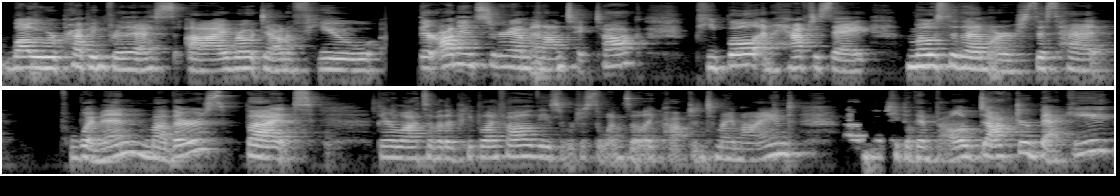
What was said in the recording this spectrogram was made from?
while we were prepping for this i wrote down a few they're on instagram and on tiktok people and i have to say most of them are cishet women mothers but there are lots of other people I follow. These were just the ones that like popped into my mind um, people can follow. Dr. Becky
